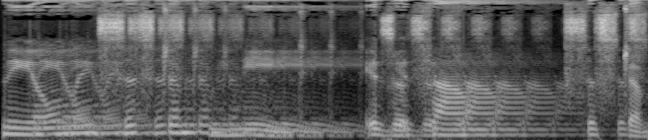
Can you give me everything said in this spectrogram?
The only system we need is a sound system.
